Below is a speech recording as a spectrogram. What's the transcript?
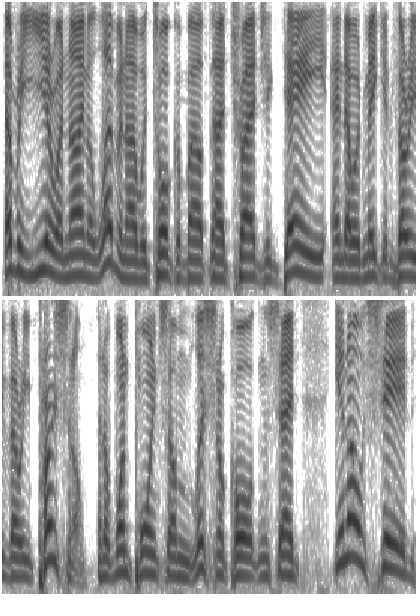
every year on 9 11, I would talk about that tragic day and I would make it very, very personal. And at one point, some listener called and said, You know, Sid,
